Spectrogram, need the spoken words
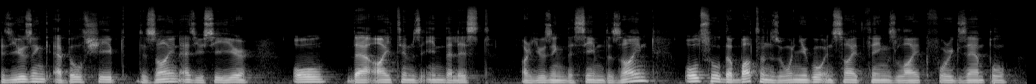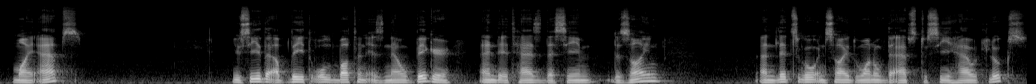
is using a bell-shaped design. As you see here, all the items in the list are using the same design. Also the buttons, when you go inside things like, for example, My Apps, you see the update all button is now bigger and it has the same design. And let's go inside one of the apps to see how it looks.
